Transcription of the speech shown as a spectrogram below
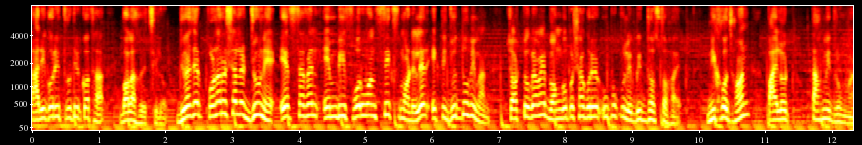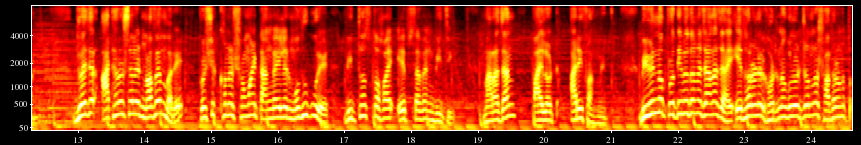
কারিগরি ত্রুটির কথা বলা হয়েছিল। দুই হাজার পনেরো সালের জুনে F seven MB four one six মডেলের একটি যুদ্ধবিমান চট্টগ্রামে বঙ্গোপসাগরের উপকূলে বিধ্বস্ত হয়। নিখোঁজ হন পাইলট তাহমিদ রুম্মান। দু হাজার আঠারো সালের নভেম্বরে প্রশিক্ষণের সময় টাঙ্গাইলের মধুপুরে বিধ্বস্ত হয় এফ সেভেন বিজি মারা যান পাইলট আরিফ আহমেদ। বিভিন্ন প্রতিবেদনে জানা যায়, এ ধরনের ঘটনাগুলোর জন্য সাধারণত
